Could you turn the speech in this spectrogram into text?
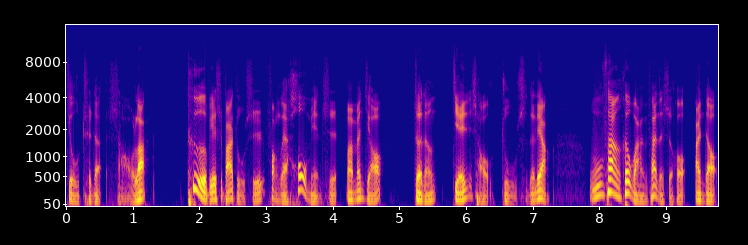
就吃的少了。特别是把主食放在后面吃，慢慢嚼，这能减少主食的量。午饭和晚饭的时候，按照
